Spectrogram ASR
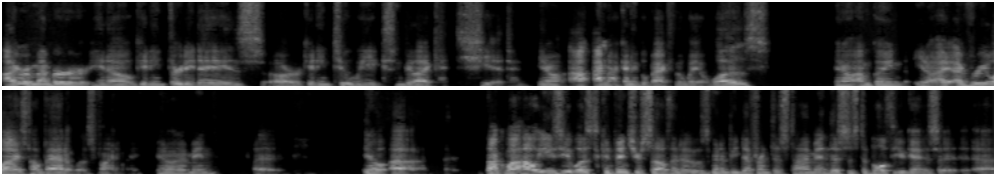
I remember, you know, getting 30 days or getting two weeks and be like, shit, you know, I, am not going to go back to the way it was you know, I'm going, you know, I, have realized how bad it was finally. You know what I mean? Uh, you know, uh, talk about how easy it was to convince yourself that it was going to be different this time. And this is to both of you guys. Uh,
